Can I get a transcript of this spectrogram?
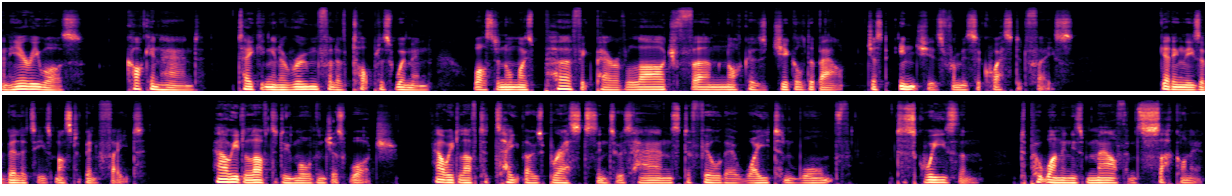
And here he was, cock in hand, taking in a room full of topless women, whilst an almost perfect pair of large, firm knockers jiggled about, just inches from his sequestered face. Getting these abilities must have been fate. How he'd love to do more than just watch. How he'd love to take those breasts into his hands to feel their weight and warmth, to squeeze them, to put one in his mouth and suck on it.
